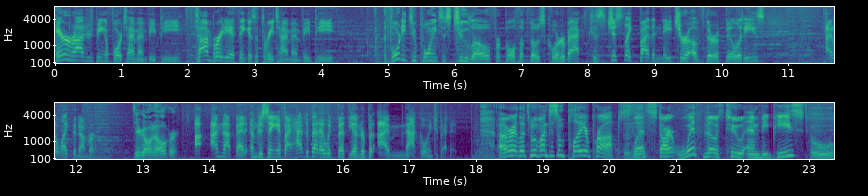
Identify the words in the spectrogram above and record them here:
Aaron Rodgers being a four-time MVP, Tom Brady I think is a three-time MVP. 42 points is too low for both of those quarterbacks because just like by the nature of their abilities, I don't like the number. You're going over. I, I'm not betting. I'm just saying if I had to bet, I would bet the under, but I'm not going to bet it. All right, let's move on to some player props. Mm-hmm. Let's start with those two MVPs. Ooh.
